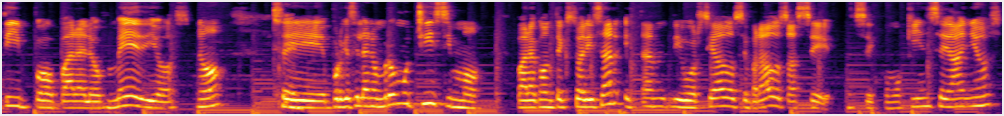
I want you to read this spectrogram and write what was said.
tipos, para los medios, ¿no? Sí. Eh, porque se la nombró muchísimo. Para contextualizar, están divorciados, separados hace, no sé, como 15 años.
